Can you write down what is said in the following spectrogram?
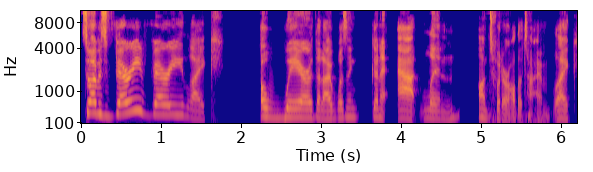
so I was very, very like aware that I wasn't gonna at Lin on Twitter all the time. Like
